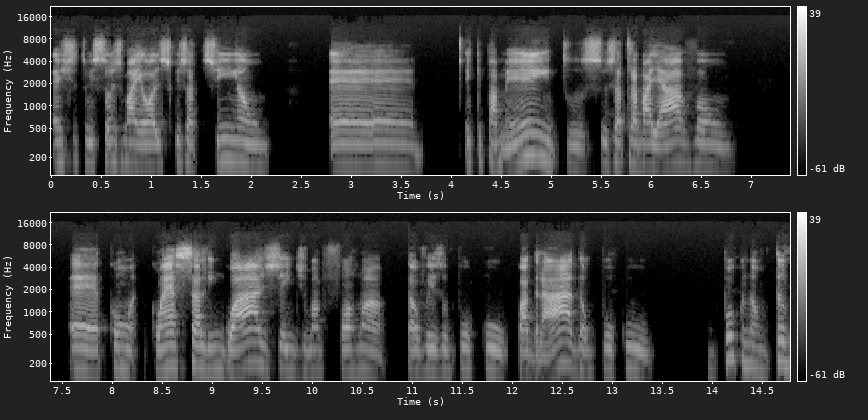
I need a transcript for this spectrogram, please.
é, instituições maiores que já tinham é, equipamentos, já trabalhavam é, com, com essa linguagem de uma forma talvez um pouco quadrada, um pouco, um pouco não tão,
